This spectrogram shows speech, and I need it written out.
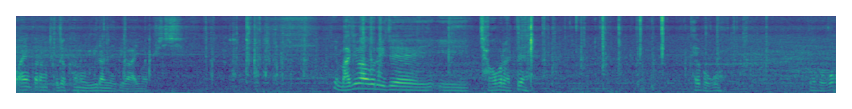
파인 거랑 대적하는 유일한 내비가 아이머큐리지 마지막으로 이제 이, 이 작업을 할때 대보고 대보고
